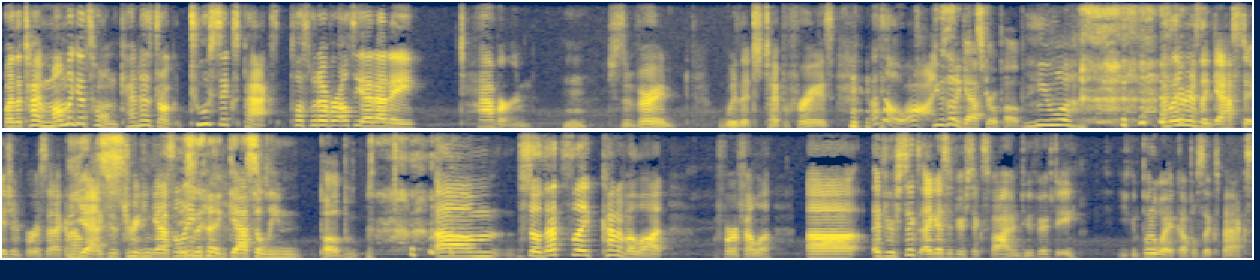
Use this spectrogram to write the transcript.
by the time Mama gets home, Ken has drunk two six packs plus whatever else he had at a tavern, Hmm. which is a very with it type of phrase. That's a lot. He was at a gastropub. You, uh, I thought you were gonna say gas station for a second. I was Yes. like, just drinking He's gasoline. in a gasoline pub. um, So that's like kind of a lot for a fella. Uh, if you're six, I guess if you're six five and two fifty, you can put away a couple six packs.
